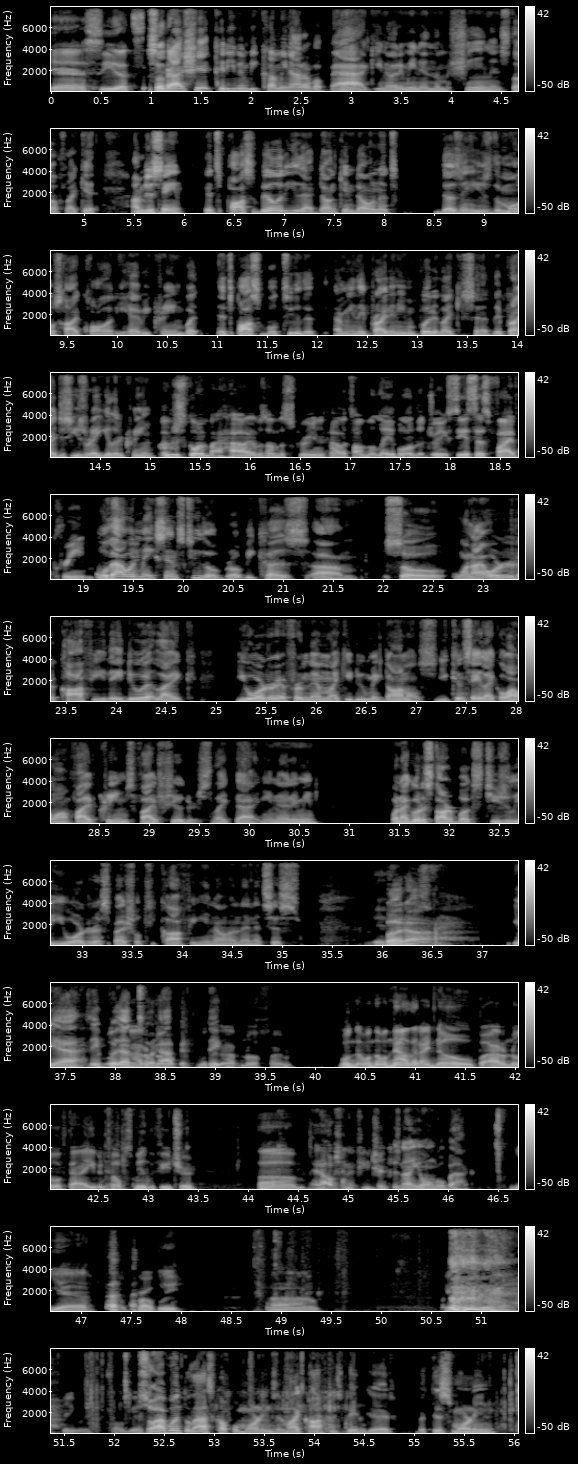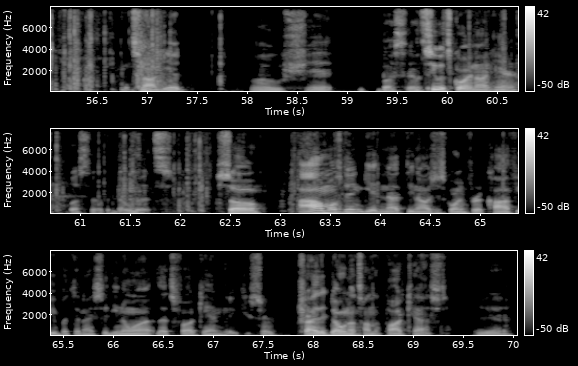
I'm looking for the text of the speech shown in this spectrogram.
Yeah. See, that's So that shit could even be coming out of a bag. You know what I mean? In the machine and stuff like it. I'm just saying it's possibility that Dunkin' Donuts doesn't use the most high quality heavy cream, but it's possible too that I mean they probably didn't even put it like you said. They probably just use regular cream. I'm just going by how it was on the screen and how it's on the label on the drink. See, it says five cream. Well, that would make sense too, though, bro. Because um, so when I ordered a coffee, they do it like you order it from them like you do McDonald's. You can say like, "Oh, I want five creams, five sugars," like that. You know what I mean? When I go to Starbucks, it's usually you order a specialty coffee, you know, and then it's just. Yeah. But uh, yeah, they Well, put that's what know. happened. Well, They, I don't know if I'm. Well, well, now that I know, but I don't know if that even helps me in the future. Um, it helps in the future because now you won't go back. yeah, probably. Um, anyway, it's all good. So I went the last couple mornings and my coffee's been good, but this morning it's not good. Oh shit! Busted. Let's see what's going on here. Busted up the donuts. So I almost didn't get nothing. I was just going for a coffee, but then I said, you know what? Let's fucking Thank you, sir. try the donuts on the podcast. Yeah.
